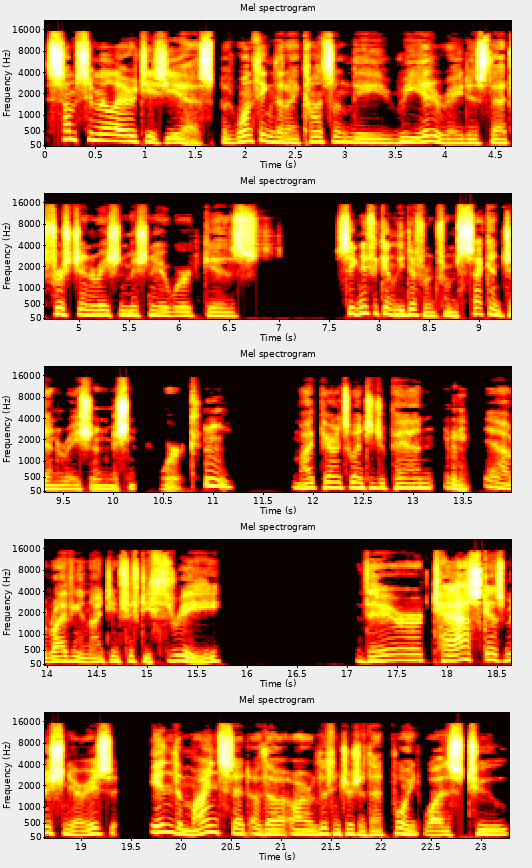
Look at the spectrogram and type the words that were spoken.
Some similarities, yes, but one thing that I constantly reiterate is that first generation missionary work is significantly different from second generation missionary work. Mm. My parents went to Japan, uh, arriving in 1953. Their task as missionaries, in the mindset of the, our Lutheran Church at that point, was to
